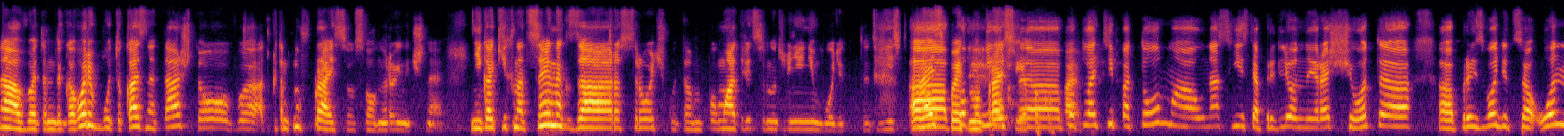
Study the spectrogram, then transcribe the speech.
в этом договоре будет указана та, что в открытом, ну, в прайсе условно рыночная. Никаких наценок за рассрочку там по матрице внутренней не будет. Это есть а, прайс, а, поэтому по, прайс нет, я покупаю. Поплати потом, а, у нас есть определенный расчет, а, производится он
